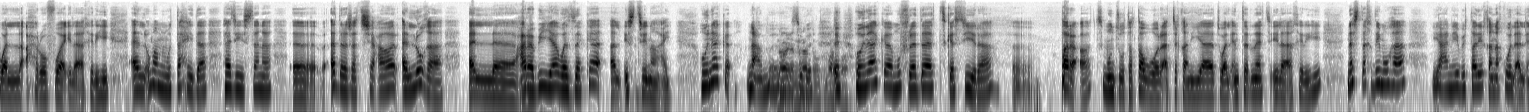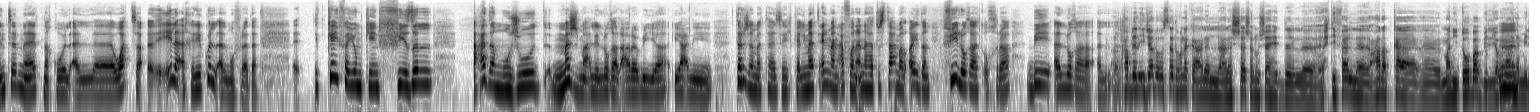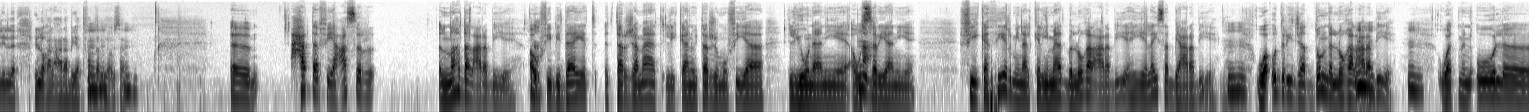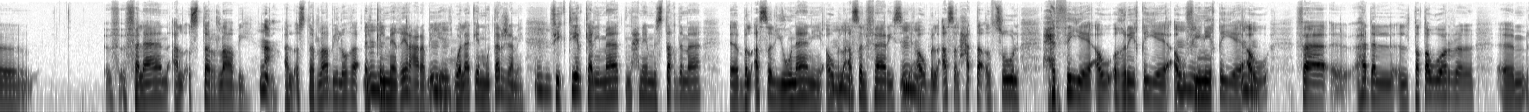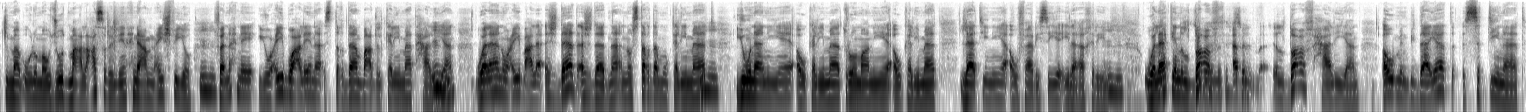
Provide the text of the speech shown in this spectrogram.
والأحرف وإلى آخره الأمم المتحدة هذه السنة آه أدرجت شعار اللغة العربية والذكاء الاصطناعي هناك نعم من زبير. الوسواس. هناك مفردات كثيرة آه، طرأت منذ تطور التقنيات والإنترنت إلى آخره نستخدمها يعني بطريقة نقول الإنترنت نقول الواتساب إلى آخره كل المفردات كيف يمكن في ظل عدم وجود مجمع للغة العربية يعني ترجمة هذه الكلمات علما عفوا أنها تستعمل أيضا في لغات أخرى باللغة ال- قبل الإجابة أستاذ هناك على ال- على الشاشة نشاهد ال- احتفال عرب كا مانيتوبا باليوم مم. العالمي لل- للغة العربية تفضل أستاذ أم، حتى في عصر النهضة العربية أو نعم. في بداية الترجمات اللي كانوا يترجموا فيها اليونانية أو نعم. السريانية في كثير من الكلمات باللغة العربية هي ليست بعربية مهم. وأدرجت ضمن اللغة العربية مهم. وقت منقول آه، فلان الاسطرلابي نعم الاسطرلابي لغة الكلمة غير عربية مهم. ولكن مترجمة مهم. في كتير كلمات نحن بنستخدمها آه، بالأصل يوناني أو مهم. بالأصل فارسي مهم. أو بالأصل حتى أصول حثية أو إغريقية أو مهم. فينيقية أو فهذا التطور مثل ما بقولوا موجود مع العصر اللي نحن عم نعيش فيه. فنحن يعيب علينا استخدام بعض الكلمات حاليا. ولا نعيب على أجداد أجدادنا أنه استخدموا كلمات. يونانية أو كلمات رومانية أو كلمات لاتينية أو فارسية إلى آخره. ولكن الضعف قبل الضعف حاليا أو من بدايات الستينات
